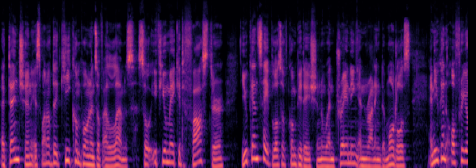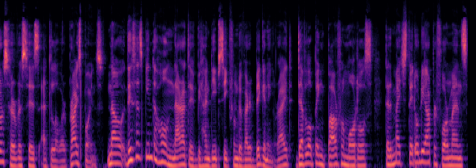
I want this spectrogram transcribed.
attention is one of the key components of LLMs, so if you make it faster, you can save lots of computation when training and running the models, and you can offer your services at lower price points. Now, this has been the whole narrative behind DeepSeek from the very beginning, right? Developing powerful models that match state-of-the-art performance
